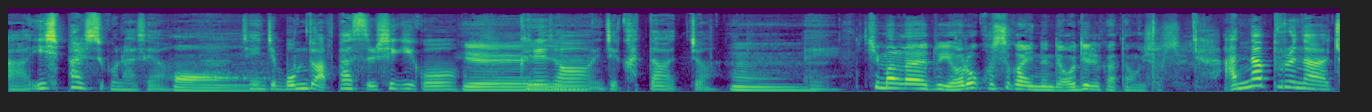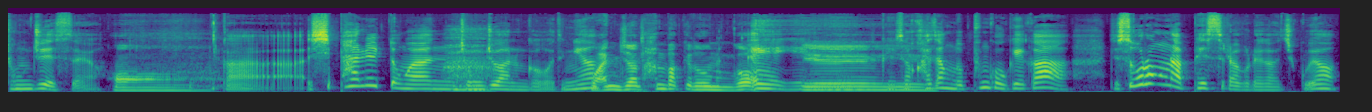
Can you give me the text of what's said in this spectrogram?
아, 28 쓰고 나세요. 어. 제 이제 몸도 아팠을 시기고 예. 그래서 이제 갔다 왔죠. 음. 네. 히말라야도 여러 코스가 있는데 어디를 갔다 오셨어요? 안나푸르나 종주했어요. 어. 그러니까 18일 동안 종주하는 거거든요. 완전 한 바퀴 도는 거? 예, 예, 예. 그래서 예. 가장 높은 고개가 소롱나 패스라고 그래가지고요.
